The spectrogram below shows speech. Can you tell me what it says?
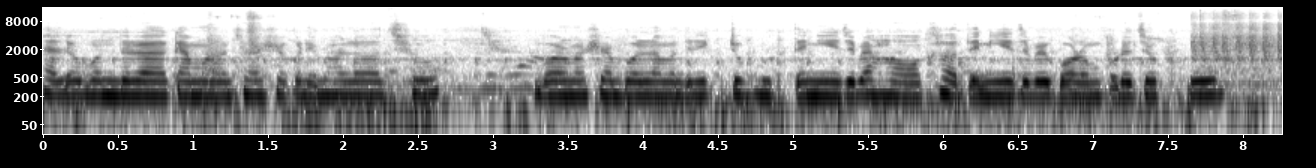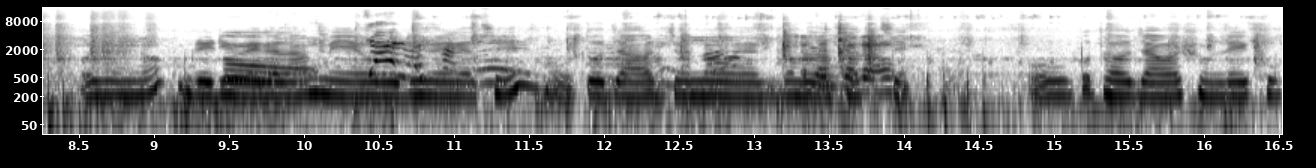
হ্যালো বন্ধুরা কেমন আছো? আশা করি ভালো আছো। বড়মাসায় বলল আমাদের একটু ঘুরতে নিয়ে যাবে হাওয়া খাওয়াতে নিয়ে যাবে গরম পড়েছে খুব। ওই জন্য রেডি হয়ে গেলাম মেয়েও রেডি হয়ে গেছে। ও তো যাওয়ার জন্য একদম রাখাচ্ছে। ও কোথাও যাওয়া শুনলে খুব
